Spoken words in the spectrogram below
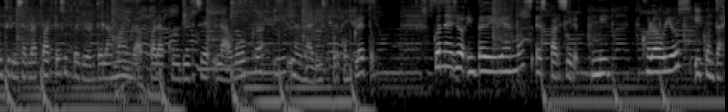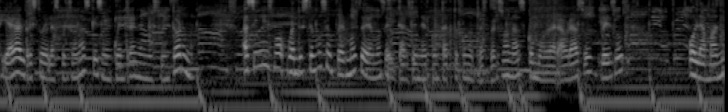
utilizar la parte superior de la manga para cubrirse la boca y la nariz por completo. Con ello impediremos esparcir microbios y contagiar al resto de las personas que se encuentran en nuestro entorno. Asimismo, cuando estemos enfermos debemos evitar tener contacto con otras personas como dar abrazos, besos o la mano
